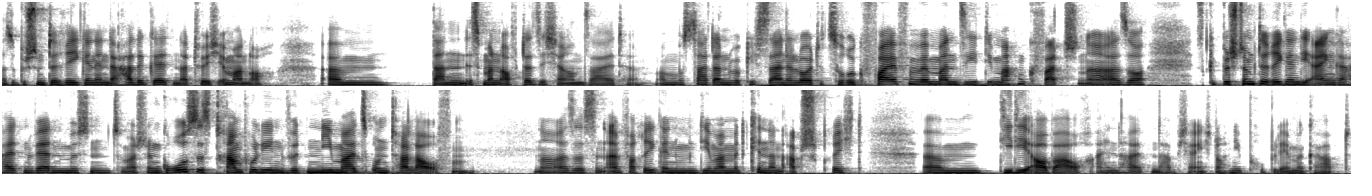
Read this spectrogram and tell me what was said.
Also bestimmte Regeln in der Halle gelten natürlich immer noch. Ähm, dann ist man auf der sicheren Seite. Man muss da dann wirklich seine Leute zurückpfeifen, wenn man sieht, die machen Quatsch. Ne? Also es gibt bestimmte Regeln, die eingehalten werden müssen. Zum Beispiel ein großes Trampolin wird niemals unterlaufen. Ne? Also es sind einfach Regeln, die man mit Kindern abspricht, ähm, die die aber auch einhalten. Da habe ich eigentlich noch nie Probleme gehabt.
